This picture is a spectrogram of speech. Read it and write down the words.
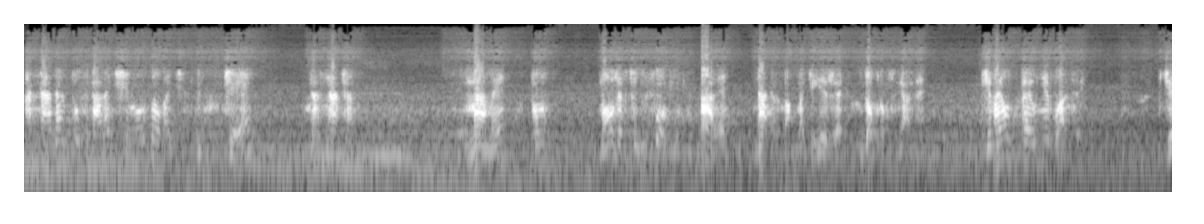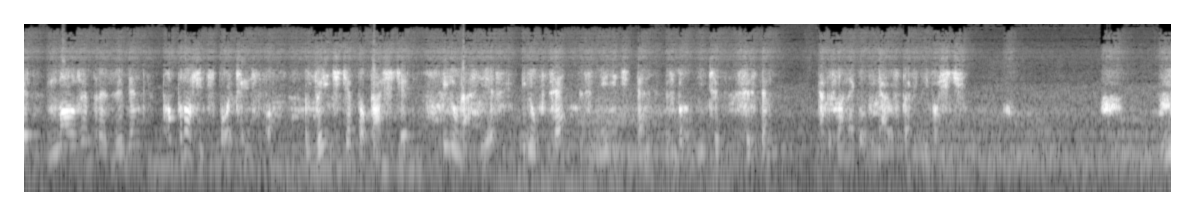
a nadal pozwalać się mordować? Gdzie? Zaznaczam, mamy tą, może w cudzysłowie, ale nadal mam nadzieję, że dobrą zmianę. Gdzie mają pełnię władzy. Gdzie może prezydent poprosić społeczeństwo. Wyjdźcie, pokażcie, ilu nas jest, ilu chce zmienić ten zbrodniczy system tak zwanego wymiaru sprawiedliwości.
